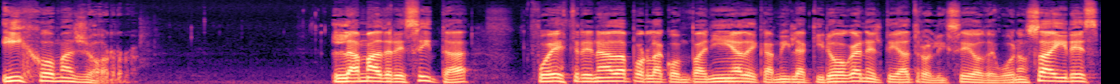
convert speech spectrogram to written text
hijo mayor. La Madrecita fue estrenada por la compañía de Camila Quiroga en el Teatro Liceo de Buenos Aires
